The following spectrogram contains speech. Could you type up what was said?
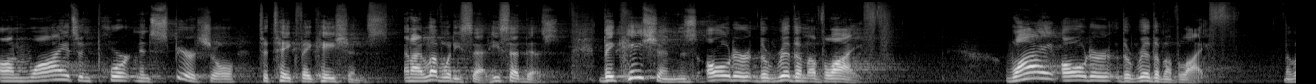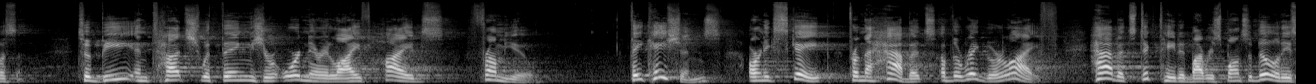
on why it's important and spiritual to take vacations. And I love what he said. He said this Vacations alter the rhythm of life. Why alter the rhythm of life? Now, listen to be in touch with things your ordinary life hides from you. Vacations are an escape from the habits of the regular life, habits dictated by responsibilities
